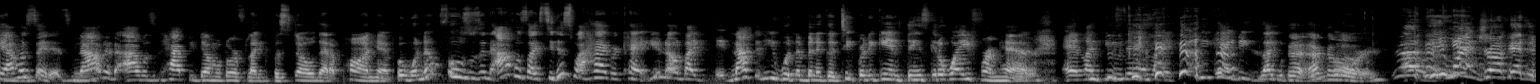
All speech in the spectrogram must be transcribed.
yeah, I'm gonna say this. Now that I was happy Dumbledore like bestowed that upon him, but when them fools was in, I was like, see, this is why Hagrid can't. You know, like not that he wouldn't have been a good teacher, but again, things get away from him, and like you said, like he can't be like with The the alcohol. Lord. He wasn't drunk at the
